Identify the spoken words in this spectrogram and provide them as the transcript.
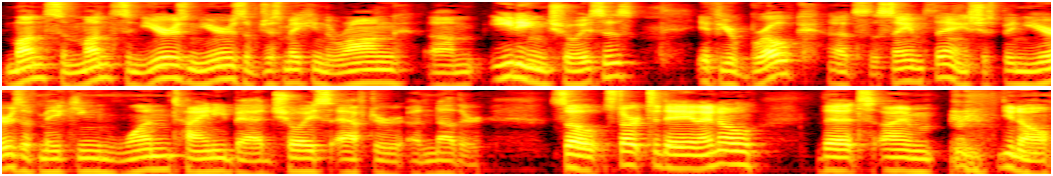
months and months and years and years of just making the wrong um, eating choices. If you're broke, that's the same thing. It's just been years of making one tiny bad choice after another. So start today, and I know that I'm, you know,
